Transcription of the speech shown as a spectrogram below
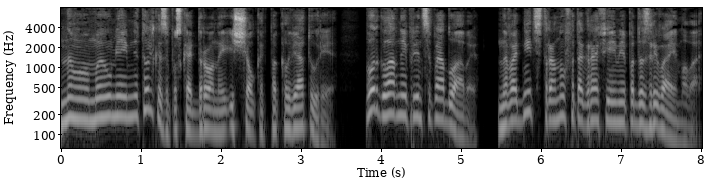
«Ну, мы умеем не только запускать дроны и щелкать по клавиатуре. Вот главные принципы облавы. Наводнить страну фотографиями подозреваемого,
